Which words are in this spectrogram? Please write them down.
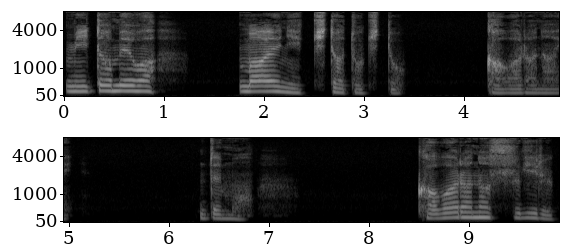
う。見た目は前に来た時と変わらない。でも、変わらなすぎる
